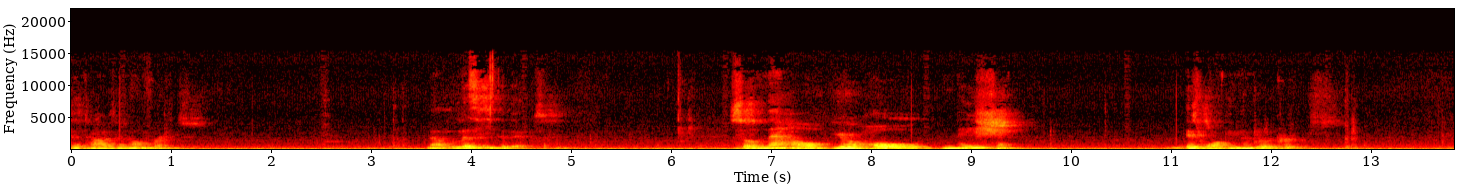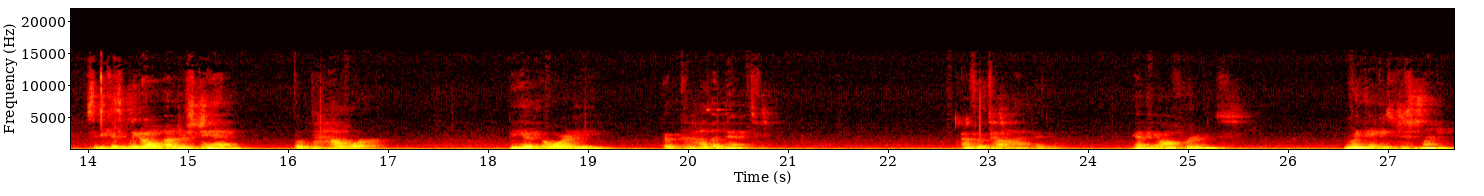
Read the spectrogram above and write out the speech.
in tithes and offerings. Now, listen to this. So now your whole nation is walking under a curse. See, because we don't understand the power, the authority, the covenant of the tithe and the offerings, we think it's just money.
